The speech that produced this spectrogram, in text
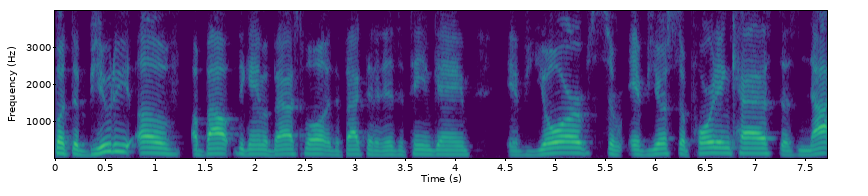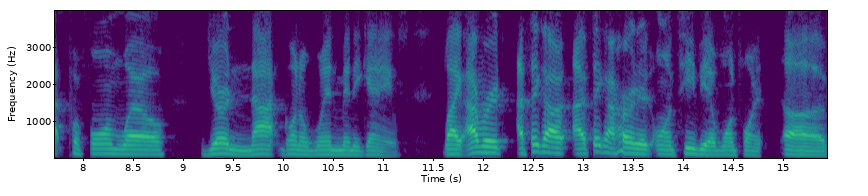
But the beauty of about the game of basketball is the fact that it is a team game if your if your supporting cast does not perform well, you're not going to win many games. Like I heard, I think I I think I heard it on TV at one point. Uh,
